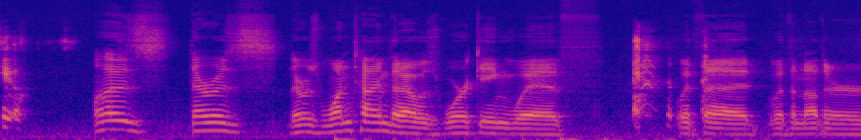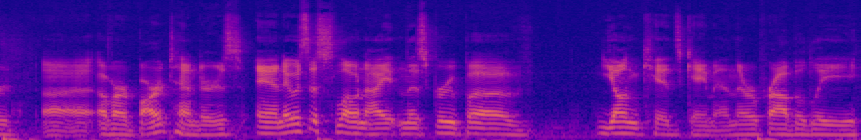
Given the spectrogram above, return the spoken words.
you. was there was there was one time that I was working with with a with another uh, of our bartenders, and it was a slow night, and this group of young kids came in. There were probably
